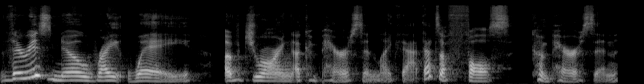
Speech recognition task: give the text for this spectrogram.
there is no right way of drawing a comparison like that. That's a false comparison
